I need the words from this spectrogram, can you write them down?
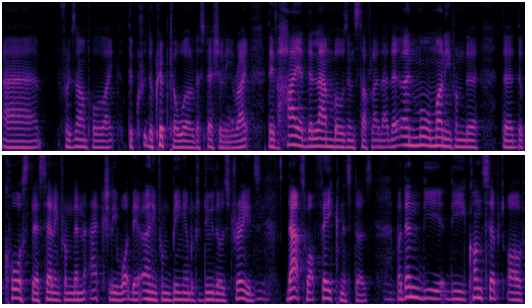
uh, for example, like the the crypto world, especially, yeah. right? They've hired the Lambos and stuff like that. They earn more money from the the the course they're selling from than actually what they're earning from being able to do those trades. Mm. That's what fakeness does. Mm. But then the the concept of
